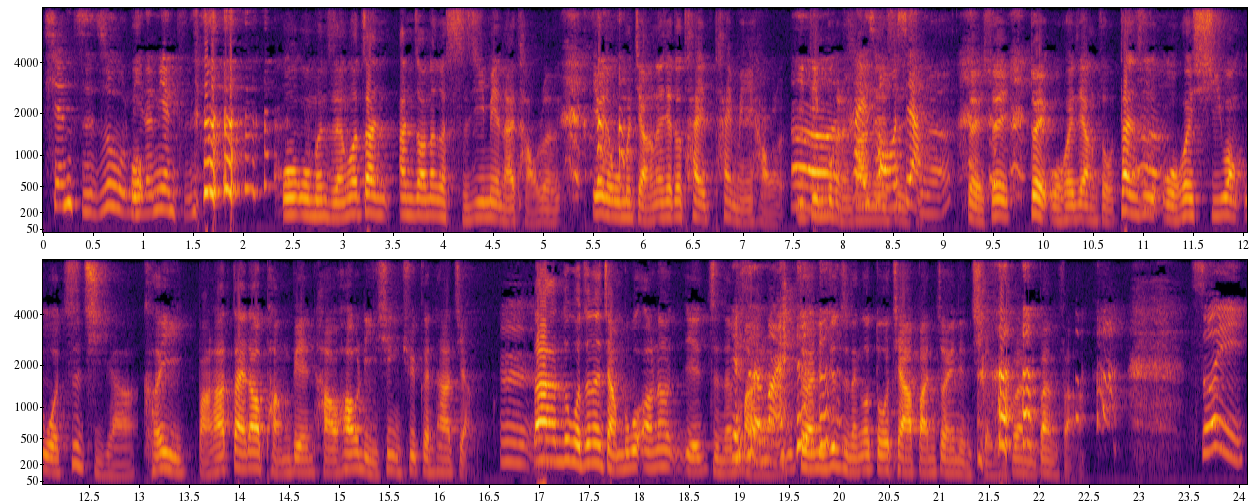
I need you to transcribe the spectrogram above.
先止住你的面子。我我们只能够站按照那个实际面来讨论，因为我们讲的那些都太太美好了，一定不可能发生事情。象了。对，所以对我会这样做，但是我会希望我自己啊，可以把他带到旁边，好好理性去跟他讲。嗯，当然，如果真的讲不过哦，那也只能买、啊，能买对啊，你就只能够多加班赚一点钱，不然没办法。所以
